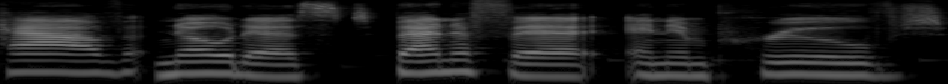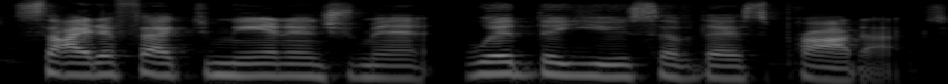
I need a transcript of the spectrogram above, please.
have noticed benefit and improved side effect management with the use of this product.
